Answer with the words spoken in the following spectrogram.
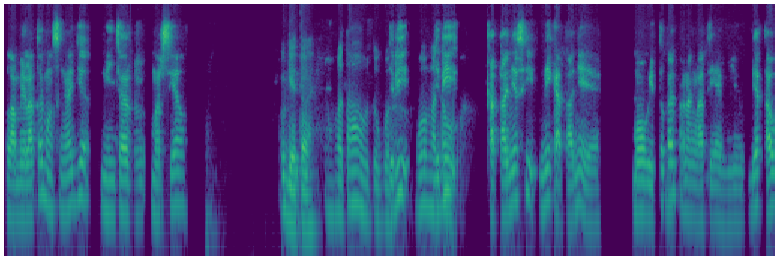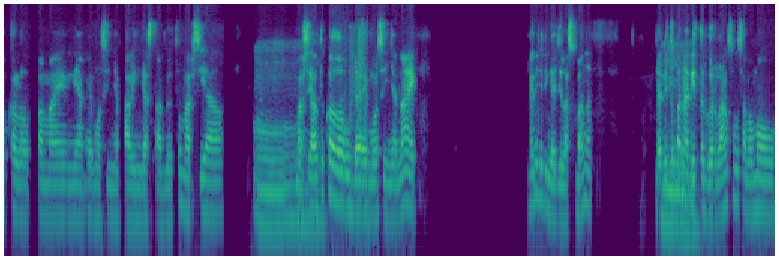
Lamela tuh emang sengaja ngincar Martial. Oh gitu. Enggak tahu tuh gua. Jadi gua enggak jadi tahu. katanya sih, ini katanya ya, mau itu kan pernah ngelatih MU. Dia tahu kalau pemain yang emosinya paling gak stabil tuh Martial. Oh. Martial tuh kalau udah emosinya naik, mainnya jadi nggak jelas banget. Dan itu Iya. pernah ditegur langsung sama Mo.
